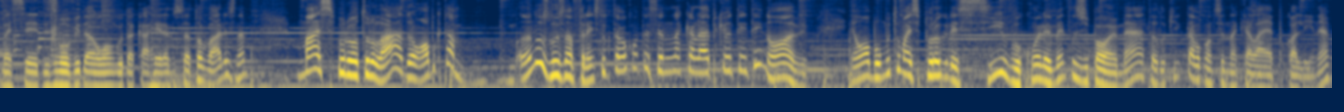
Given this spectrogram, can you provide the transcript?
vai ser desenvolvida ao longo da carreira do Stratovarius, né? Mas, por outro lado, é um álbum que está anos luz na frente do que estava acontecendo naquela época em 89. É um álbum muito mais progressivo, com elementos de power metal, do que estava acontecendo naquela época ali, né?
